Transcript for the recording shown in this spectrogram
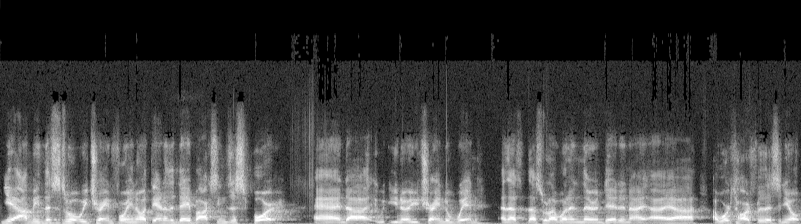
yeah, I mean, this is what we train for. You know, at the end of the day, boxing's a sport, and uh, you know, you train to win, and that's that's what I went in there and did, and I I, uh, I worked hard for this. And you know,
